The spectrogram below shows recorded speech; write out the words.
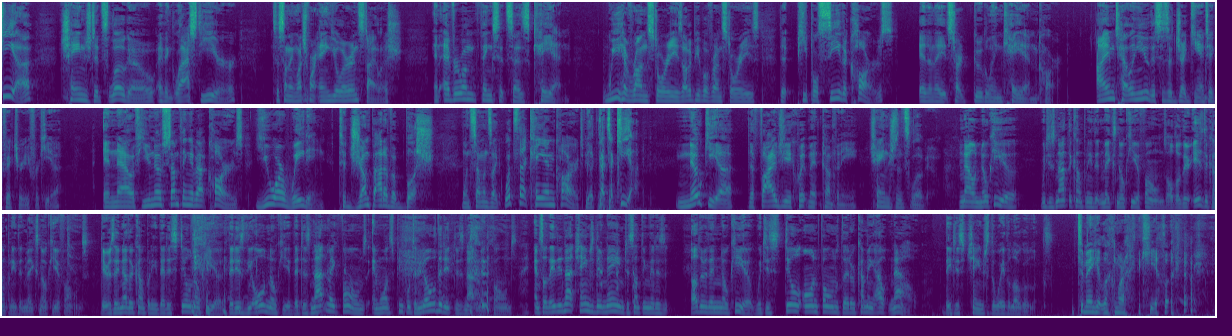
Kia changed its logo, I think last year, to something much more angular and stylish, and everyone thinks it says KN. We have run stories, other people have run stories that people see the cars and then they start Googling KN car. I'm telling you, this is a gigantic victory for Kia. And now, if you know something about cars, you are waiting to jump out of a bush when someone's like, What's that KN car? To be like, That's a Kia. Nokia, the 5G equipment company, changed its logo. Now, Nokia, which is not the company that makes Nokia phones, although there is the company that makes Nokia phones, there is another company that is still Nokia, that is the old Nokia, that does not make phones and wants people to know that it does not make phones. And so they did not change their name to something that is other than Nokia, which is still on phones that are coming out now. They just changed the way the logo looks. To make it look more like the Kia logo.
